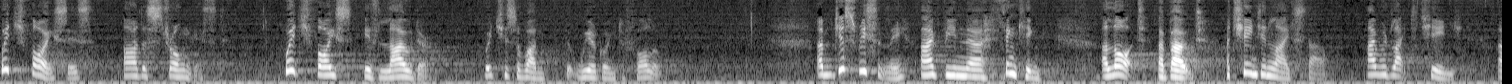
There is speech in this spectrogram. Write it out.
Which voices are the strongest? Which voice is louder? Which is the one that we are going to follow? Um, just recently, I've been uh, thinking a lot about a change in lifestyle. I would like to change a,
